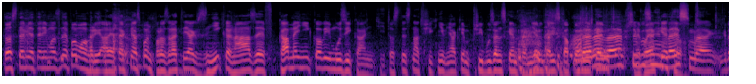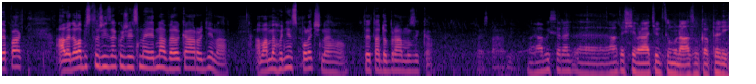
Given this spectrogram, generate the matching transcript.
to jste mě tedy moc nepomohli, ale tak mi aspoň prozraty, jak vznikl název Kameníkoví muzikanti. To jste snad všichni v nějakém příbuzenském poměru tady s Ne, kapelníkem? ne, ne, Nebo příbuzní nejsme, kde pak. Ale dalo bys to říct jako, že jsme jedna velká rodina a máme hodně společného. To je ta dobrá muzika. No, já bych se rád, eh, rád ještě vrátil k tomu názvu kapely.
